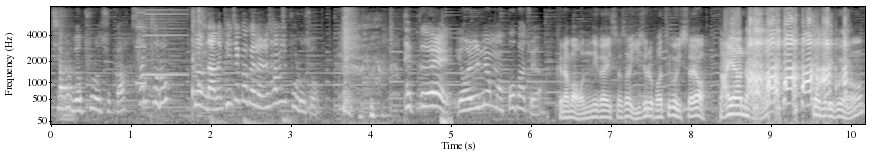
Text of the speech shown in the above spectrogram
지분 몇 프로 줄까? 3%? 그럼 나는 피지컬 갤러리 30% 줘. 댓글 10명만 뽑아줘요. 그나마 언니가 있어서 2주를 버티고 있어요 나야 나 축하드리고요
